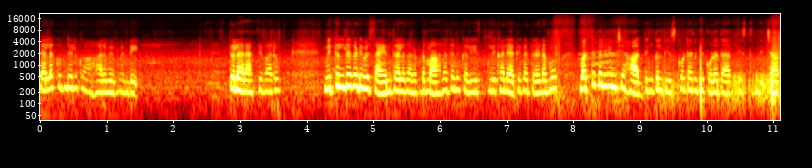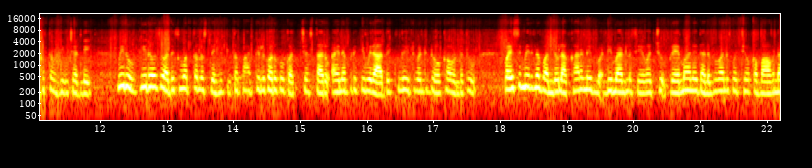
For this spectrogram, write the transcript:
తెల్ల కుందేలకు ఆహారం ఇవ్వండి. తులారాశి వారు మిత్రులతో గడిపే సాయంత్రాలు గడపడం ఆహ్లాదాన్ని కలిగిస్తుంది. కానీ అతిగా తినడము మత్తు కలిగించే హార్డ్ డ్రింకులు తీసుకోవడానికి కూడా దారితీస్తుంది. జాగ్రత్త వహించండి. మీరు ఈరోజు అధిక మొత్తంలో స్నేహితులతో పార్టీల కొరకు ఖర్చు చేస్తారు. అయినప్పటికీ మీరు ఆర్థికంగా ఎటువంటి డోకా ఉండదు. వయసు మీరిన బంధువులు అకారణ డిమాండ్లు చేయవచ్చు. ప్రేమ అనేది అనుభవానికి వచ్చే ఒక భావన.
